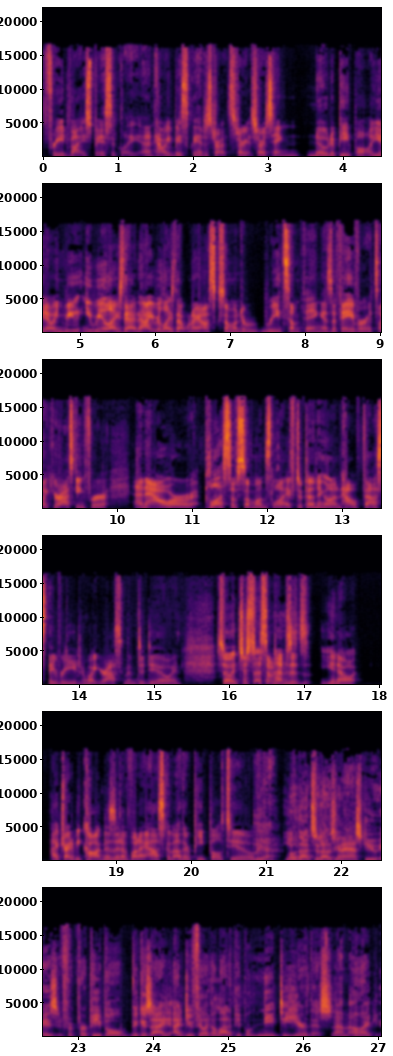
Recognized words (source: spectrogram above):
free advice basically and how he basically had to start start start saying no to people you know and you, you realize that i realize that when i ask someone to read something as a favor it's like you're asking for an hour plus of someone's life depending on how fast they read and what you're asking them to do and so it just sometimes it's you know I try to be cognizant of what I ask of other people too. Yeah. Well, that's what I was going to ask you is for, for people, because I, I do feel like a lot of people need to hear this. Um, like,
